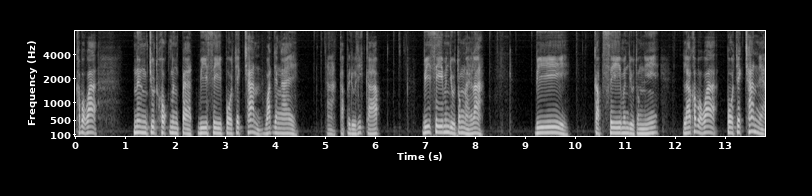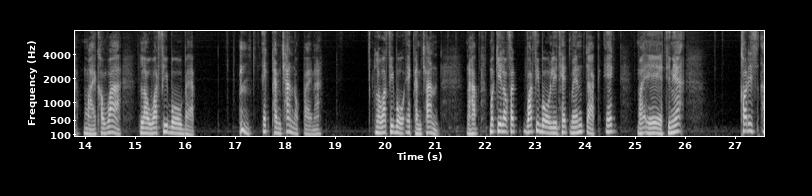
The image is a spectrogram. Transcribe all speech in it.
เขาบอกว่า 1.618 BC projection วัดยังไง อะ กลับไปดูที่กราฟ BC มันอยู่ตรงไหนล่ะ B กับ C มันอยู่ตรงนี้ แล้วเขาบอกว่า projection เนี่ย หมายความว่าเราวัดฟิโบแบบ expansion ออกไปนะ เราวัดฟิโบ expansion นะครับ เมื่อกี้เราวัดฟิโบ retracement จาก x มา a ทีเนี้ย ข้อที่ไอ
